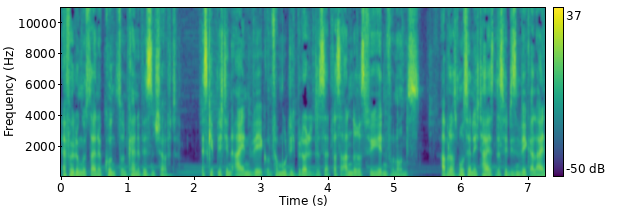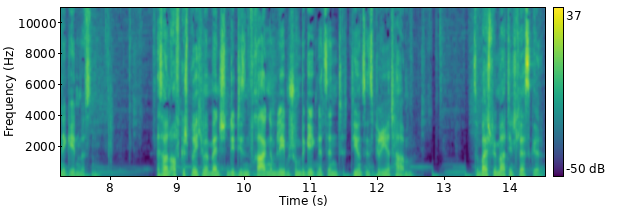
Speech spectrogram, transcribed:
Erfüllung ist eine Kunst und keine Wissenschaft. Es gibt nicht den einen Weg und vermutlich bedeutet es etwas anderes für jeden von uns. Aber das muss ja nicht heißen, dass wir diesen Weg alleine gehen müssen. Es waren oft Gespräche mit Menschen, die diesen Fragen im Leben schon begegnet sind, die uns inspiriert haben. Zum Beispiel Martin Schleske,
